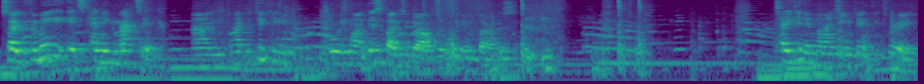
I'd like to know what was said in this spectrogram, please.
So for me, it's enigmatic, and I particularly always like this photograph of William Burroughs, taken in 1953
